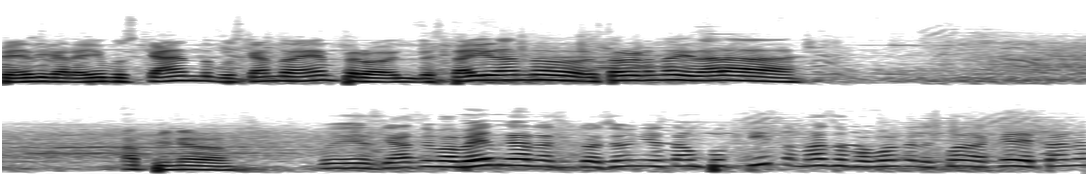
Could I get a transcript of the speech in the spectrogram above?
Bedgar ahí buscando, buscando a M, pero le está ayudando, está logrando ayudar a, a Pineda. Pues ya se va Bedgar, la situación ya está un poquito más a favor de la escuadra queretana.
